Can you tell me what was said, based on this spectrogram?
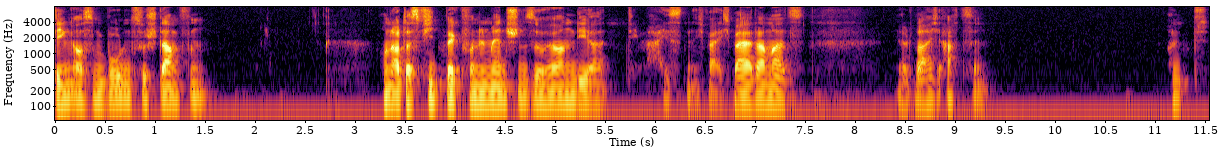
Ding aus dem Boden zu stampfen und auch das Feedback von den Menschen zu hören, die ja, die meisten, ich war, ich war ja damals, wie alt war ich? 18. Und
